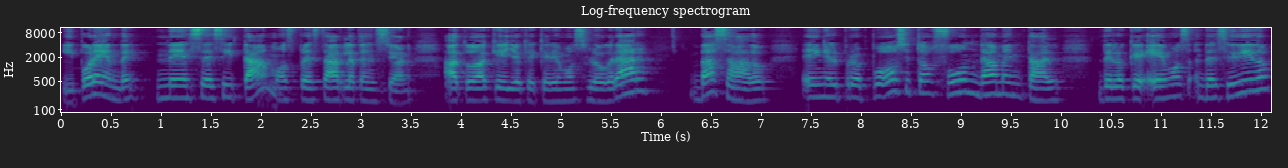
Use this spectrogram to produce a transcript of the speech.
y por ende necesitamos prestarle atención a todo aquello que queremos lograr basado en el propósito fundamental de lo que hemos decidido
